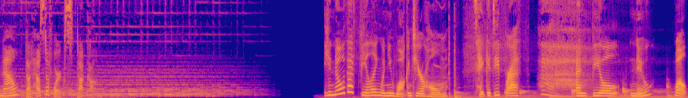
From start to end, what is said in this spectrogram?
now.howstuffworks.com. You know that feeling when you walk into your home, take a deep breath, and feel new? Well,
